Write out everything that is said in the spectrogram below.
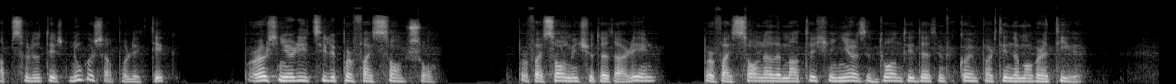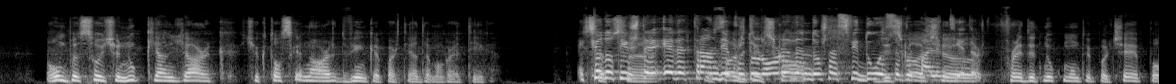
Absolutisht, nuk është apolitik, por është njeri i cili përfaqëson shumë. Përfaqëson me qytetarinë, përfaqëson edhe me atë që njerëzit duan të identifikojnë Partinë Demokratike. Unë besoj që nuk janë larg që këto skenarë të vijnë ke Partia Demokratike. Kjo do të ishte edhe trandje kulturore dhe ndoshta sfiduese për palën tjetër. Diçka që Fredit nuk mund t'i pëlqejë, po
